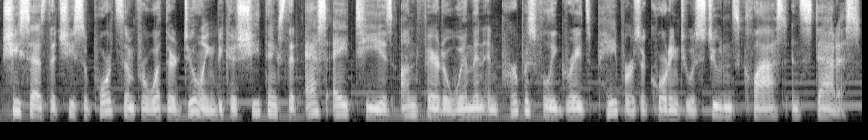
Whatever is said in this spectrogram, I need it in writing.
She says that she supports them for what they're doing because she thinks that SAT is unfair to women and purposefully grades papers according to a student's class and status.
